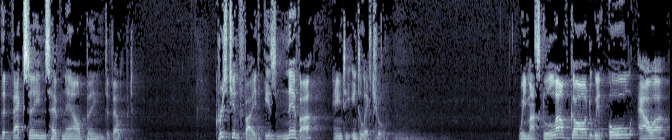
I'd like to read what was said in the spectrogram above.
that vaccines have now been developed. Christian faith is never anti intellectual. We must love God with all our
